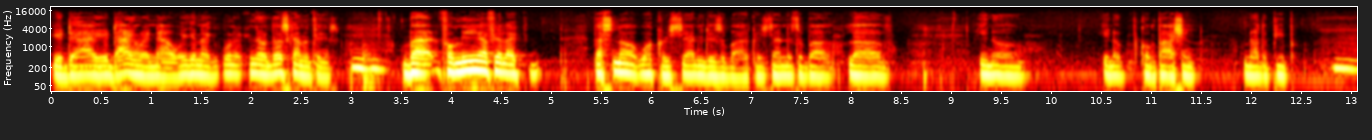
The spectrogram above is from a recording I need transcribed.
you die, you're dying right now. We're gonna, you know, those kind of things. Mm-hmm. But for me, I feel like that's not what Christianity is about. Christianity is about love, you know, you know, compassion on other people, mm-hmm.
